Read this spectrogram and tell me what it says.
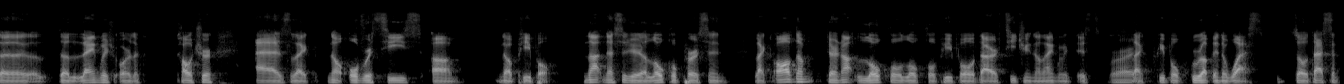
the the language or the culture as like you no know, overseas um you know, people, not necessarily a local person. Like all of them they're not local local people that are teaching the language. It's right. like people grew up in the west. So that's a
